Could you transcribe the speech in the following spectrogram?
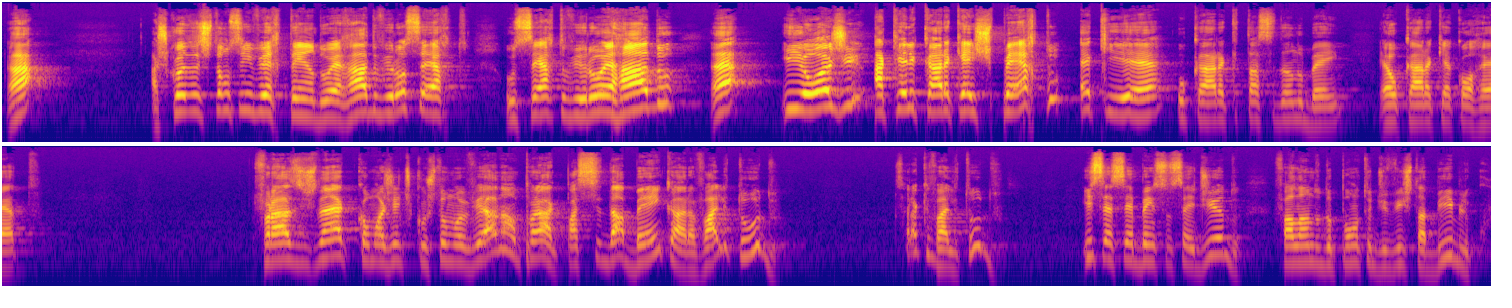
Tá? As coisas estão se invertendo. O errado virou certo. O certo virou errado. É? E hoje, aquele cara que é esperto é que é o cara que está se dando bem. É o cara que é correto frases, né, como a gente costuma ver, ah, não, para se dar bem, cara, vale tudo. Será que vale tudo? Isso é ser bem-sucedido, falando do ponto de vista bíblico?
